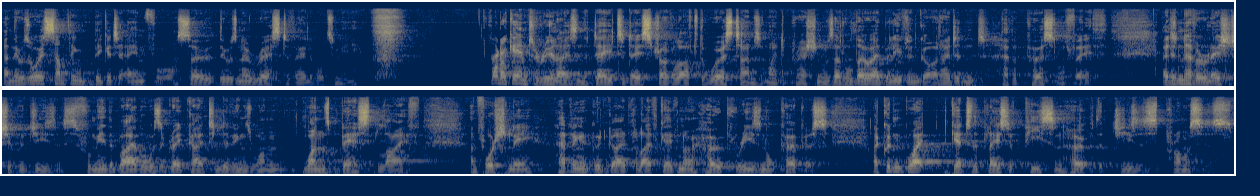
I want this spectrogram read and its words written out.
And there was always something bigger to aim for, so there was no rest available to me. What I came to realize in the day to day struggle after the worst times of my depression was that although I believed in God, I didn't have a personal faith. I didn't have a relationship with Jesus. For me, the Bible was a great guide to living one, one's best life. Unfortunately, having a good guide for life gave no hope, reason, or purpose. I couldn't quite get to the place of peace and hope that Jesus promises.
